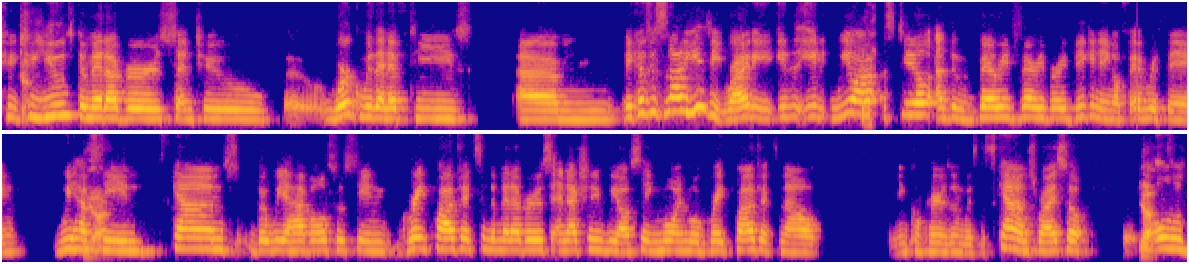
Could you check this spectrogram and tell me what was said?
to to use the metaverse and to uh, work with NFTs um, because it's not easy, right? It, it, it, we are still at the very, very, very beginning of everything. We have we seen scams, but we have also seen great projects in the metaverse, and actually, we are seeing more and more great projects now in comparison with the scams, right? So yeah. all those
